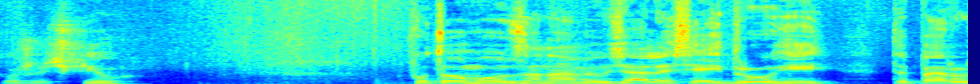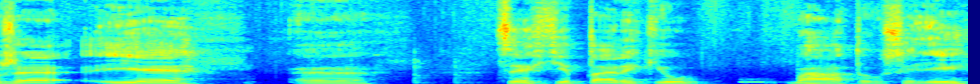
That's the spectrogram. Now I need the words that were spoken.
кожучків. Потім за нами взялися і другі. Тепер вже є е, цих кептариків багато в селі.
